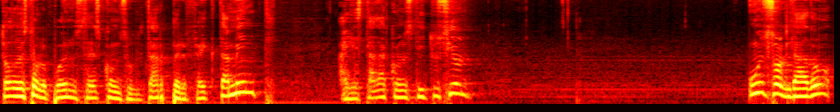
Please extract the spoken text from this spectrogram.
Todo esto lo pueden ustedes consultar perfectamente. Ahí está la constitución. Un soldado,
